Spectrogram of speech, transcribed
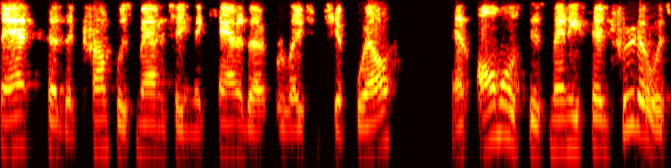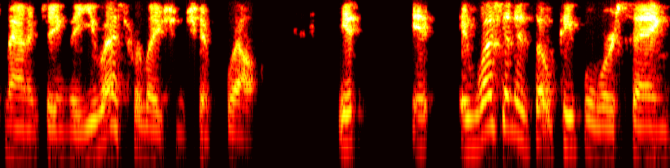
80% said that Trump was managing the Canada relationship well, and almost as many said Trudeau was managing the U.S. relationship well. It it it wasn't as though people were saying,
